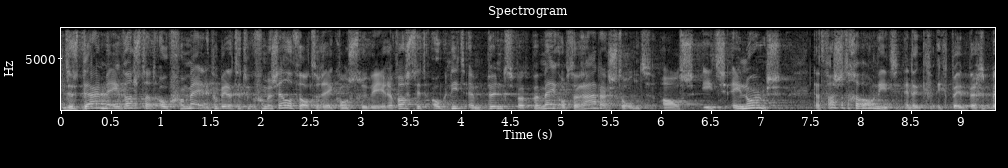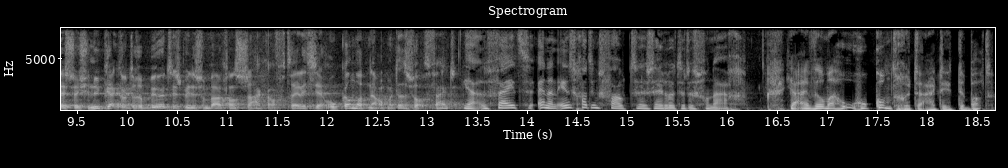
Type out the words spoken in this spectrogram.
Dus daarmee was dat ook voor mij... en ik probeer dat natuurlijk voor mezelf wel te reconstrueren... was dit ook niet een punt wat bij mij op de radar stond als iets enorms. Dat was het gewoon niet. En ik, ik weet best als je nu kijkt wat er gebeurd is... minister van Buitenlandse Zaken afgetreden... dat je zegt, hoe kan dat nou? Maar dat is wel het feit. Ja, een feit en een inschattingsfout, eh, zei Rutte dus vandaag. Ja, en Wilma, hoe, hoe komt Rutte uit dit debat?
